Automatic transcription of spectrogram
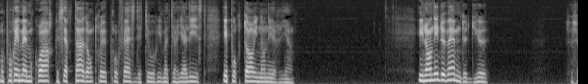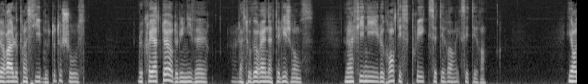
On pourrait même croire que certains d'entre eux professent des théories matérialistes, et pourtant il n'en est rien. Il en est de même de Dieu. Ce sera le principe de toute chose. Le Créateur de l'univers, la souveraine intelligence, l'infini, le grand esprit, etc., etc. Et en,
